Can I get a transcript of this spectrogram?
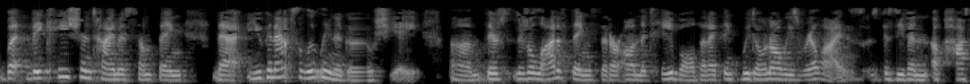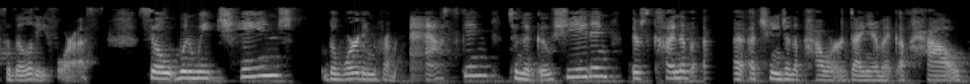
But vacation time is something that you can absolutely negotiate. Um, there's there's a lot of things that are on the table that I think we don't always realize is, is even a possibility for us. So when we change the wording from asking to negotiating, there's kind of a change in the power dynamic of how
